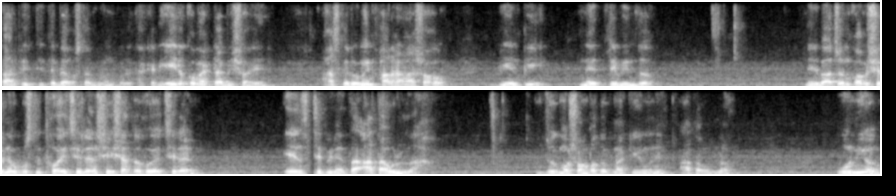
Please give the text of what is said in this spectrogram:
তার ভিত্তিতে ব্যবস্থা গ্রহণ করে থাকেন। এইরকম একটা বিষয়ে আজকে রুমিন ফারহানা সহ বিএনপি নেতৃবৃন্দ নির্বাচন কমিশনে উপস্থিত হয়েছিলেন, সেই সাথে হয়েছিলেন এনসিপি নেতা আতাউল্লাহ। যুগ্ম সম্পাদক নাকি উনি? আতাউল্লাহ। উনিও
